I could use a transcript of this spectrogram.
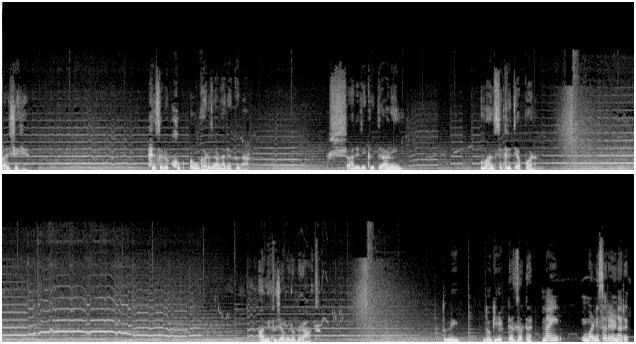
काळजी घे हे सगळं खूप अवघड जाणार आहे तुला शारीरिकरित्या आणि मानसिकरित्या पण। आम्ही तुझ्या बरोबर आहोत। तुम्ही दोघी एकट्याच जात आहे नाही, मणी सर येणार आहेत.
